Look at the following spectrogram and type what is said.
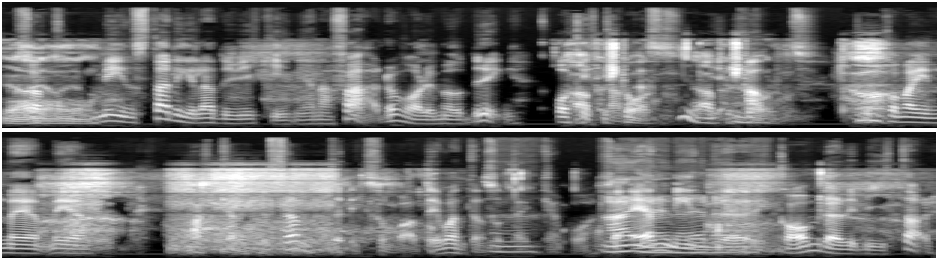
ja, så ja, ja. minsta lilla du gick in i en affär, då var det muddring. Och Jag förstår, jag förstår. allt. Komma in med, med packade presenter liksom bara, det var inte ens att Mm. tänka på. Så Nej, än nej, nej, mindre nej. kameror i bitar.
